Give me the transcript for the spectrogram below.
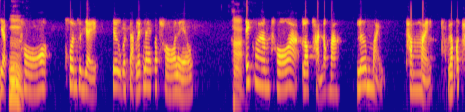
อย่าเพิ่งอืมท้อคนส่วนใหญ่เจออุปสรรคแรก ๆ ก็ท้อแล้วฮะไอ้ความท้ออะเราผันออกมา เริ่มใหม่ทำใหม่ แล้วก็ท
